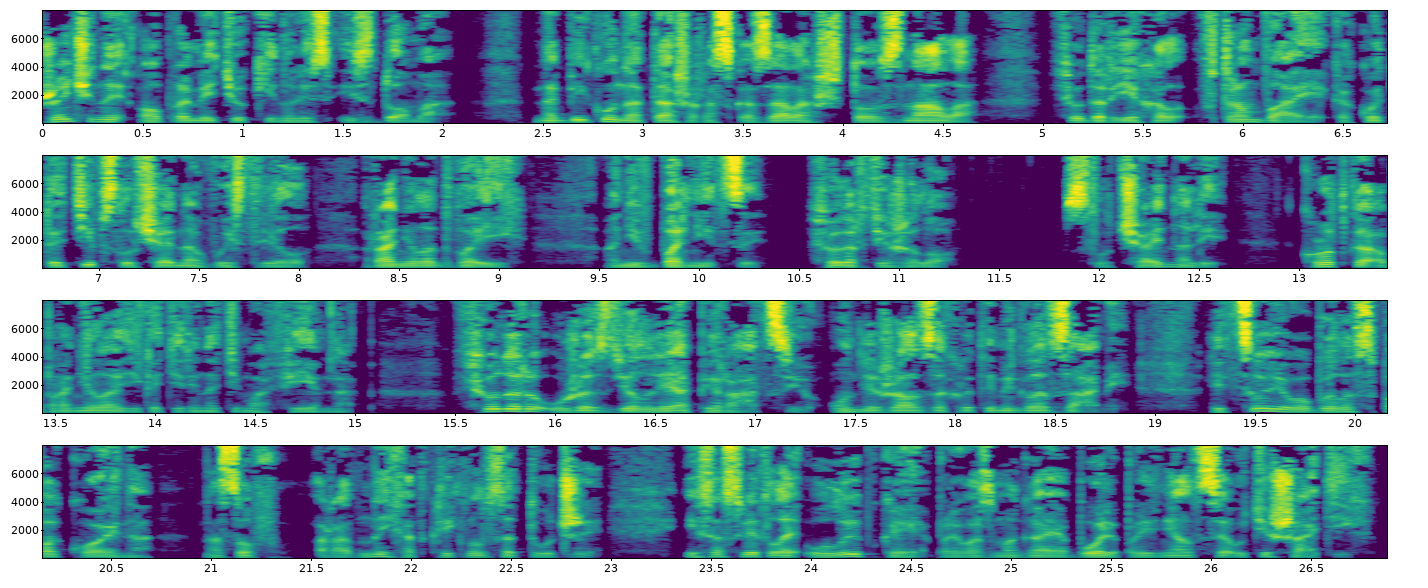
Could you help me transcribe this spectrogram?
Женщины опрометью кинулись из дома. На бегу Наташа рассказала, что знала. Федор ехал в трамвае, какой-то тип случайно выстрелил, ранило двоих. Они в больнице. Федор тяжело. Случайно ли? кротко обронила Екатерина Тимофеевна. Федору уже сделали операцию. Он лежал с закрытыми глазами. Лицо его было спокойно. На зов родных откликнулся тут же и со светлой улыбкой, превозмогая боль, принялся утешать их.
